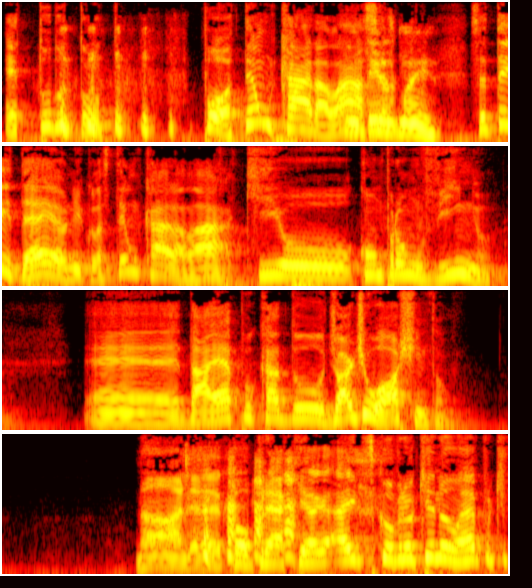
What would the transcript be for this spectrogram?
É tudo tonto. Pô, tem um cara lá. Não tem cê- as manhas. Você tem ideia, Nicolas? Tem um cara lá que o, comprou um vinho é, da época do George Washington. Não, olha, eu comprei aqui. Aí descobriu que não é, porque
